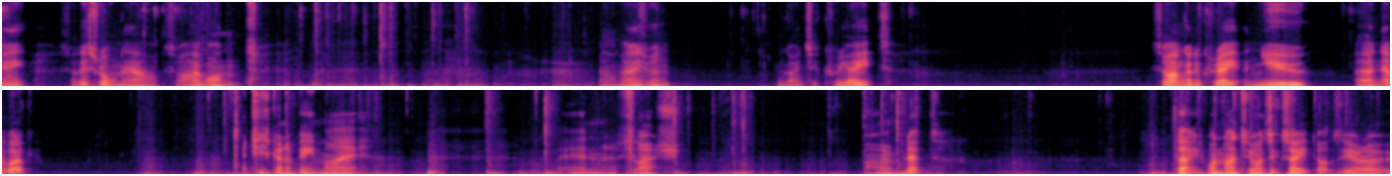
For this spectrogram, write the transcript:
Okay, so this rule now, so I want our management. I'm going to create so I'm going to create a new uh, network, which is going to be my n slash homenet. That is 192.168.0.0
